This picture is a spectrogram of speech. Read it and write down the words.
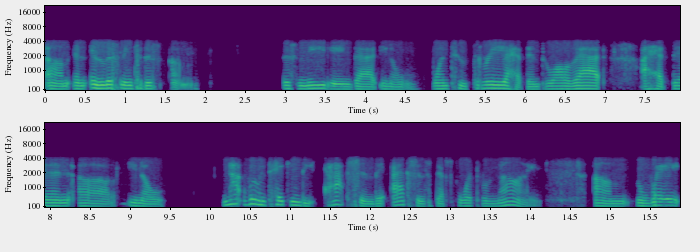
um, and, and listening to this um, this meeting that you know one two three. I had been through all of that. I had been, uh, you know, not really taking the action, the action steps four through nine, um, the way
